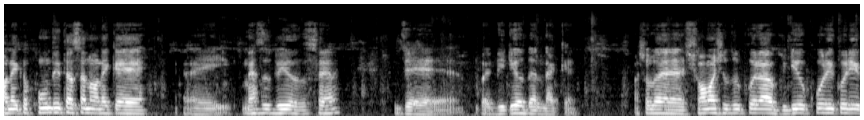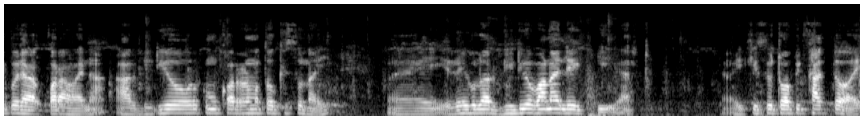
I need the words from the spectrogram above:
অনেকে ফোন দিতেছেন অনেকে এই মেসেজ দিতেছে যে ভিডিও দেন না কেন? আসলে সময় সুযোগ করে ভিডিও করি করি, করে করা হয় না। আর ভিডিও ওরকম করার মতো কিছু নাই। রেগুলার ভিডিও বানাইলে কি আর? কিছু টপিক থাকতে হয়।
